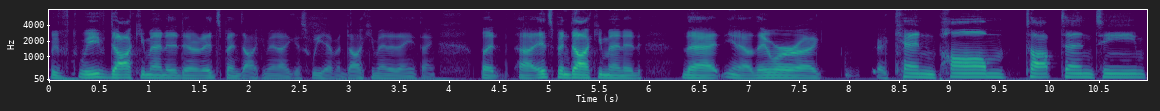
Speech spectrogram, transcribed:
We've we've documented, or it's been documented. I guess we haven't documented anything, but uh, it's been documented that you know they were a, a KenPom top ten team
